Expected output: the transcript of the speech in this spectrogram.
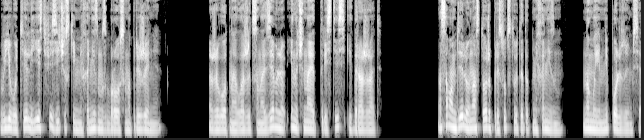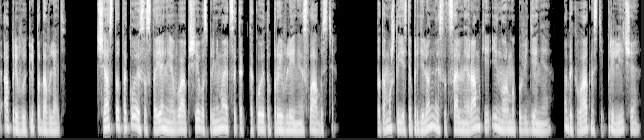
в его теле есть физический механизм сброса напряжения. Животное ложится на землю и начинает трястись и дрожать. На самом деле у нас тоже присутствует этот механизм, но мы им не пользуемся, а привыкли подавлять. Часто такое состояние вообще воспринимается как какое-то проявление слабости, потому что есть определенные социальные рамки и нормы поведения, адекватности, приличия,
